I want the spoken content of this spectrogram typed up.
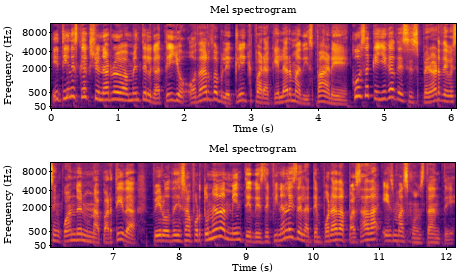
y tienes que accionar nuevamente el gatillo o dar doble clic para que el arma dispare, cosa que llega a desesperar de vez en cuando en una partida, pero desafortunadamente desde finales de la temporada pasada es más constante.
